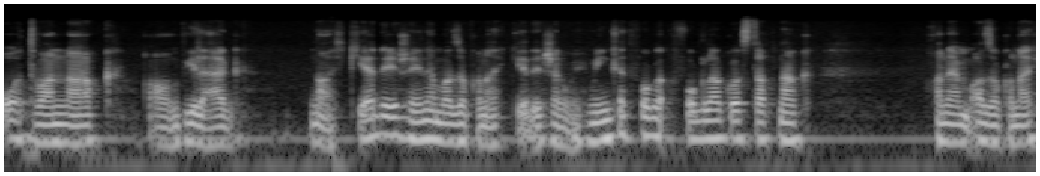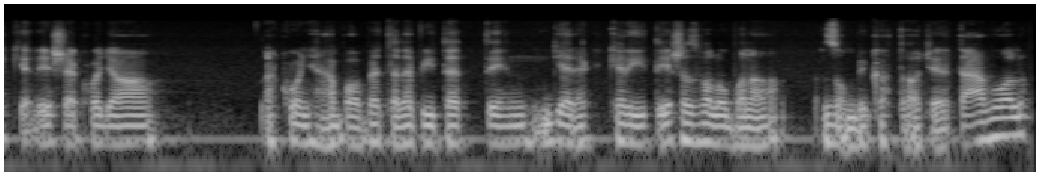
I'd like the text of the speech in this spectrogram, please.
ott vannak a világ nagy kérdései, nem azok a nagy kérdések, amik minket foglalkoztatnak, hanem azok a nagy kérdések, hogy a, a konyhába betelepített én gyerekkerítés az valóban a zombikat tartja távol,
